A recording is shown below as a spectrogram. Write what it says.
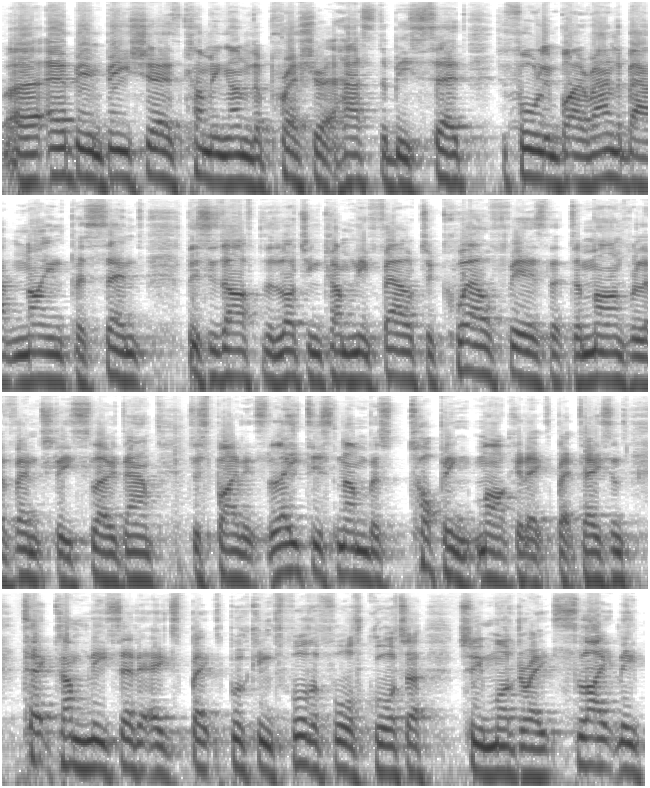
Uh, Airbnb shares coming under pressure, it has to be said, falling by around about 9%. This is after the lodging company failed to quell fears that demand will eventually slow down, despite its latest numbers topping market expectations. Tech company said it expects bookings for the fourth quarter to moderate slightly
